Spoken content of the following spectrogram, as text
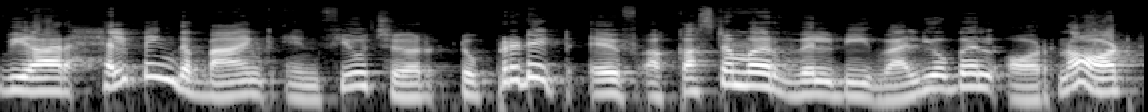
we are helping the bank in future to predict if a customer will be valuable or not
